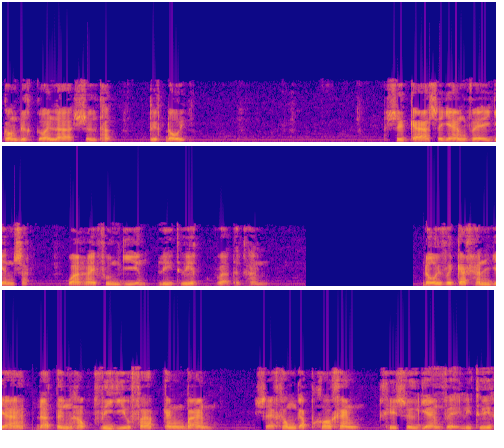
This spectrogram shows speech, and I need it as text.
còn được gọi là sự thật, tuyệt đối. Sư cả sẽ giảng về danh sắc qua hai phương diện lý thuyết và thực hành. Đối với các hành giả đã từng học vi diệu pháp căn bản sẽ không gặp khó khăn khi sư giảng về lý thuyết.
